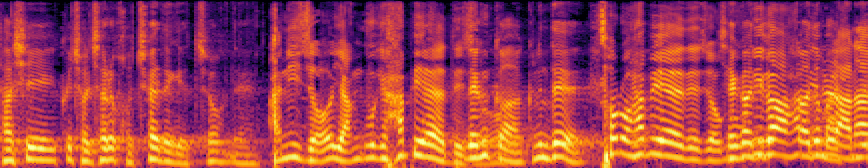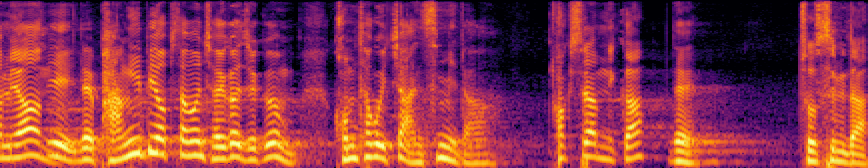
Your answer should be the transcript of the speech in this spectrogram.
다시 그 절차를 거쳐야 되겠죠. 네. 아니죠. 양국이 합의해야 되죠. 네, 그러니까 그런데 서로 합의해야 되죠. 제가 우리가 합의를 안 하면 네, 방위비 협상은 저희가 지금 검토하고 있지 않습니다. 확실합니까? 네. 좋습니다.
